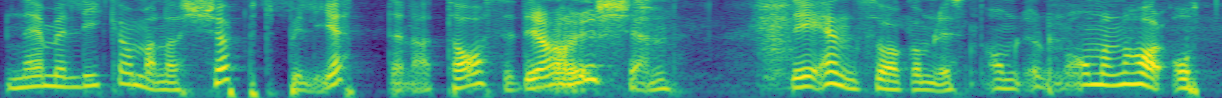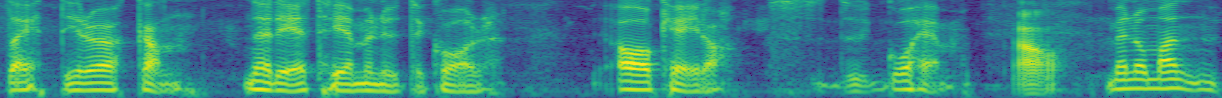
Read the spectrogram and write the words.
Nej, men lika om man har köpt biljetterna att ta sig till Ja, matchen. just. Det är en sak om, det, om, om man har 8-1 i rökan när det är tre minuter kvar. Ja, okej då. S- Gå hem. Ja, Men om man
